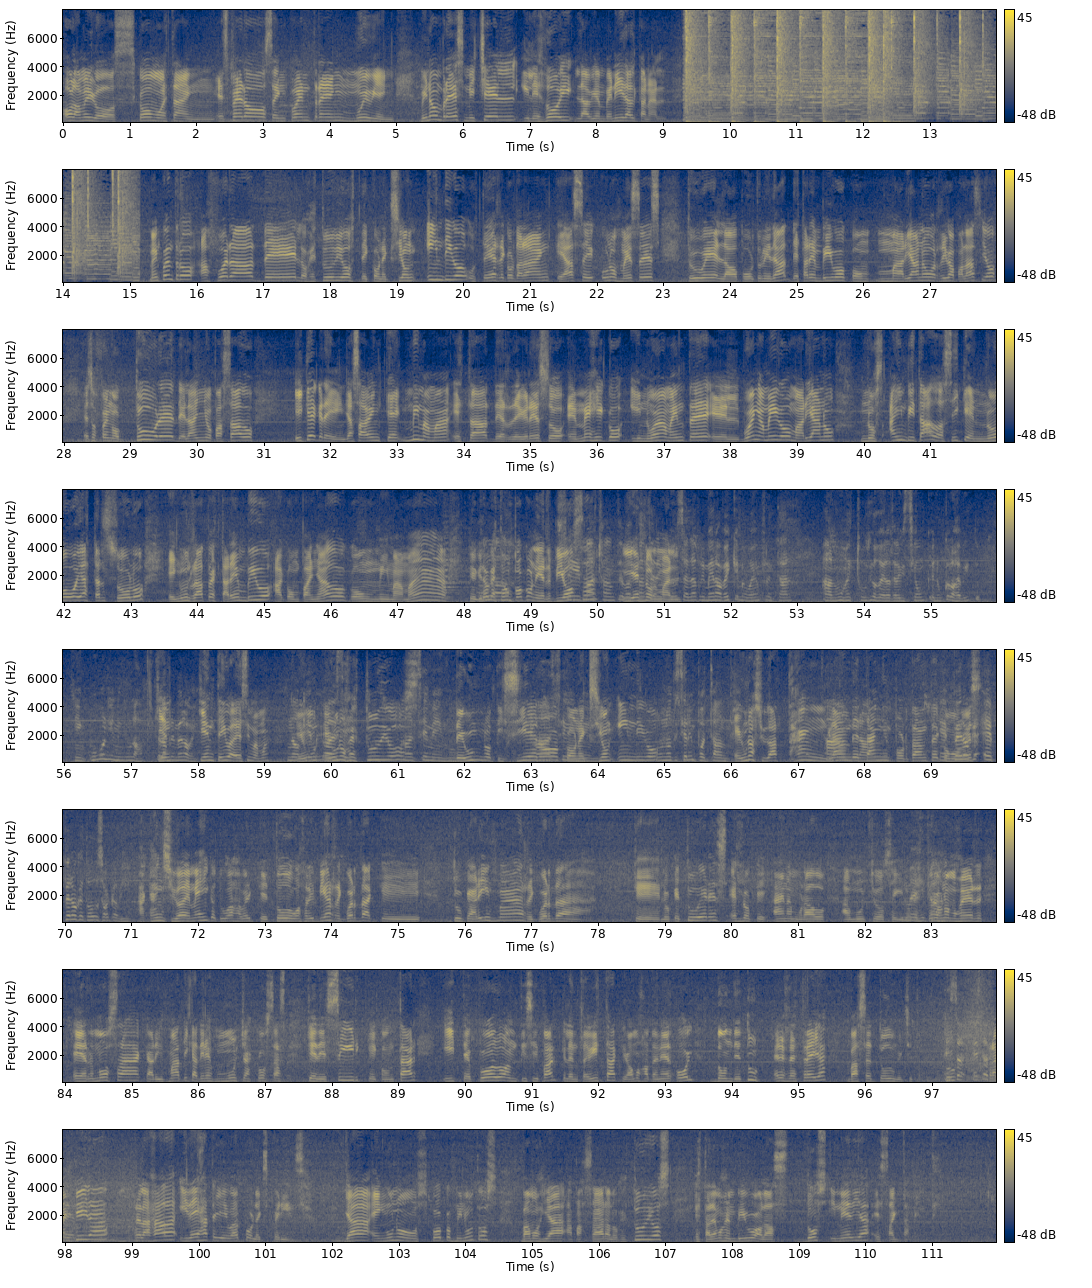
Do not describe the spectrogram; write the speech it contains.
Hola amigos, ¿cómo están? Espero se encuentren muy bien. Mi nombre es Michelle y les doy la bienvenida al canal. Me encuentro afuera de los estudios de Conexión Índigo. Ustedes recordarán que hace unos meses tuve la oportunidad de estar en vivo con Mariano Riva Palacio. Eso fue en octubre del año pasado. ¿Y qué creen? Ya saben que mi mamá está de regreso en México y nuevamente el buen amigo Mariano nos ha invitado, así que no voy a estar solo. En un rato estaré en vivo acompañado con mi mamá, que creo que está un poco nerviosa Sí, bastante, y es bastante normal. nerviosa. Es la primera vez que me voy a enfrentar a unos estudios de la televisión que nunca los he visto, ni en Cuba ni en ningún lado. Es la primera vez. quién te iba a decir, mamá? No, en ¿quién un- me iba a en unos estudios Así mismo. de un noticiero, Así Conexión Índigo. Un noticiero importante. en una ciudad tan, Tan grande, tan importante como Espero es que, espero que todo salga bien. acá en Ciudad de México, tú vas a ver que todo va a salir bien. Recuerda que tu carisma, recuerda que lo que tú eres es lo que ha enamorado a muchos seguidores. Tú eres Mexicano. una mujer hermosa, carismática, tienes muchas cosas que decir, que contar y te puedo anticipar que la entrevista que vamos a tener hoy, donde tú eres la estrella, va a ser todo un éxito. Tú, Eso- eso espero. tranquila, relajada y déjate llevar por la experiencia. Ya en unos pocos minutos vamos ya a pasar a los estudios. Estaremos en vivo a las dos y media exactamente.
